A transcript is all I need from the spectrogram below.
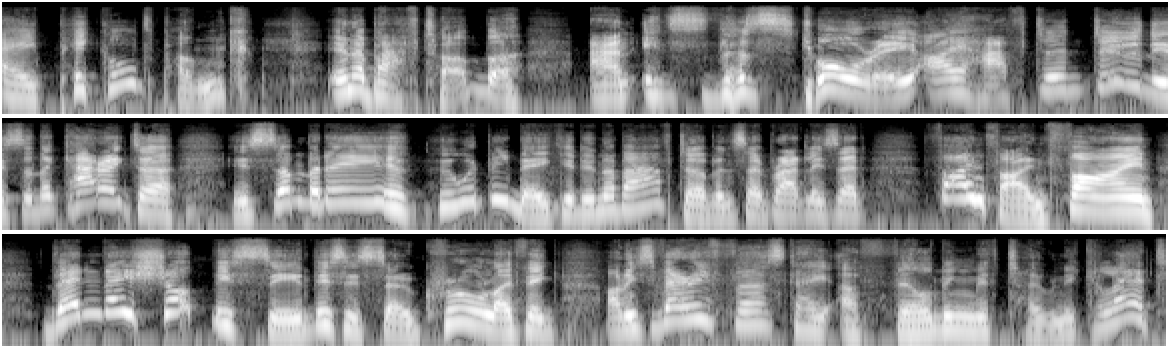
a pickled punk in a bathtub." And it's the story. I have to do this. And the character is somebody who would be naked in a bathtub. And so Bradley said, Fine, fine, fine. Then they shot this scene. This is so cruel, I think, on his very first day of filming with Toni Collette.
